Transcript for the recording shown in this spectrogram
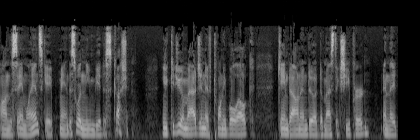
on the same landscape, man, this wouldn't even be a discussion. You know, could you imagine if 20 bull elk came down into a domestic sheep herd and they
